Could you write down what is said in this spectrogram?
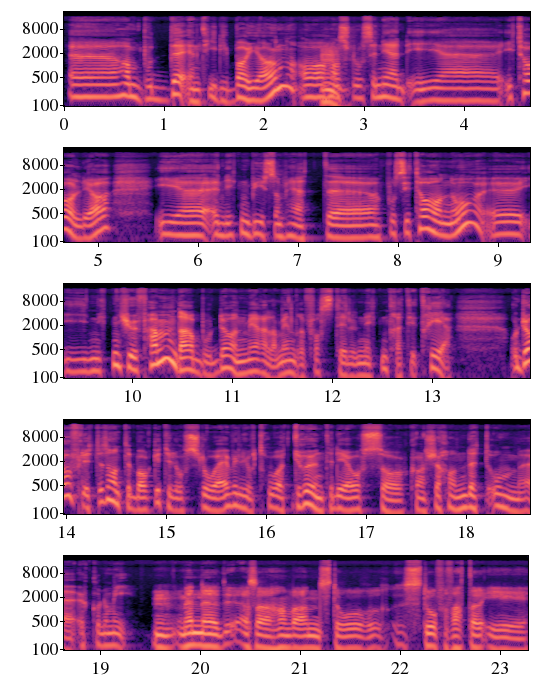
Uh, han bodde en tid i Bayern, og mm. han slo seg ned i uh, Italia, i uh, en liten by som het Positano, i 1925. Der bodde han mer eller mindre fast til 1933. Og da flyttet han tilbake til Oslo. og Jeg vil jo tro at grunnen til det også kanskje handlet om økonomi. Mm, men altså, han var en stor, stor forfatter i,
